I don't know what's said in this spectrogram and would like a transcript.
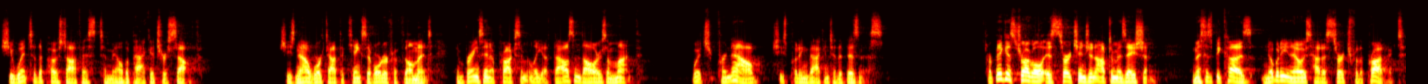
she went to the post office to mail the package herself. She's now worked out the kinks of order fulfillment and brings in approximately $1,000 a month, which for now she's putting back into the business. Her biggest struggle is search engine optimization, and this is because nobody knows how to search for the product,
